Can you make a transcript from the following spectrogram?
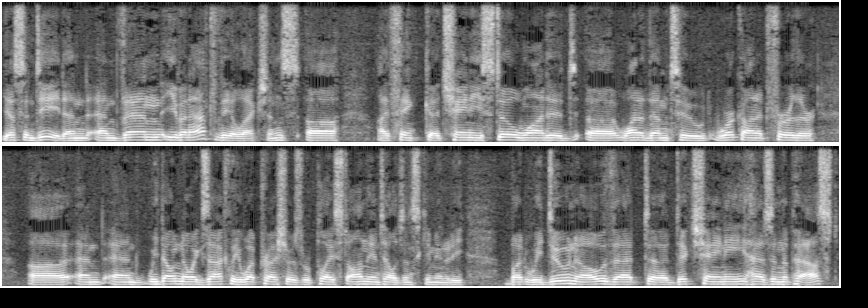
Yes, indeed. And, and then, even after the elections, uh, I think uh, Cheney still wanted, wanted them to work on it further. Uh, and, and we don't know exactly what pressures were placed on the intelligence community, but we do know that uh, Dick Cheney has in the past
